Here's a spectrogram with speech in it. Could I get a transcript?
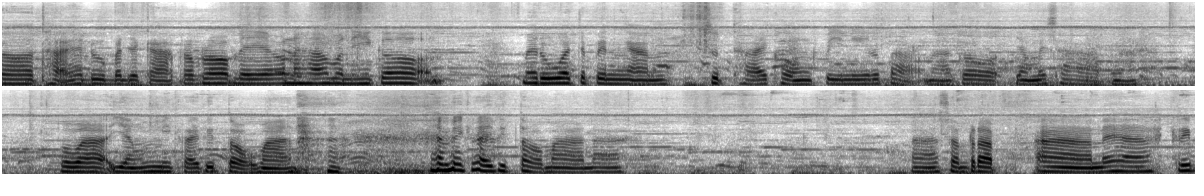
ก็ถ่ายให้ดูบรรยากาศรอบๆแล้วนะคะ วันนี้ก็ไม่รู้ว่าจะเป็นงานสุดท้ายของปีนี้หรือเปล่านะ ก็ยังไม่ทราบนะ เพราะว่ายังไม่มีใครติดต่อมานะไม่มีใครติดต่อมานะสำหรับอ่านะคะคลิป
